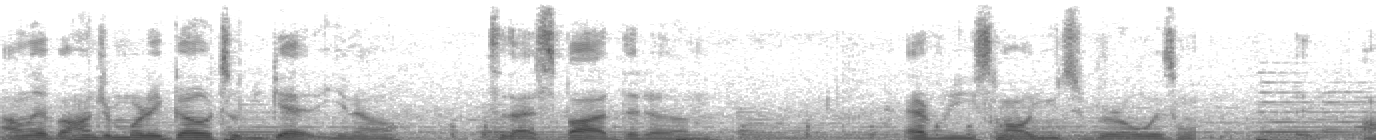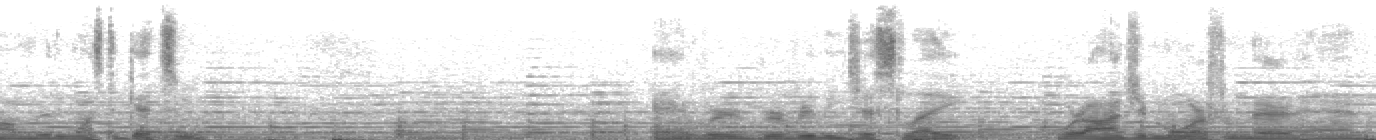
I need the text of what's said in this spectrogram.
I only have 100 more to go till we get, you know, to that spot that um every small YouTuber always um really wants to get to. And we're we're really just like we're 100 more from there, and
